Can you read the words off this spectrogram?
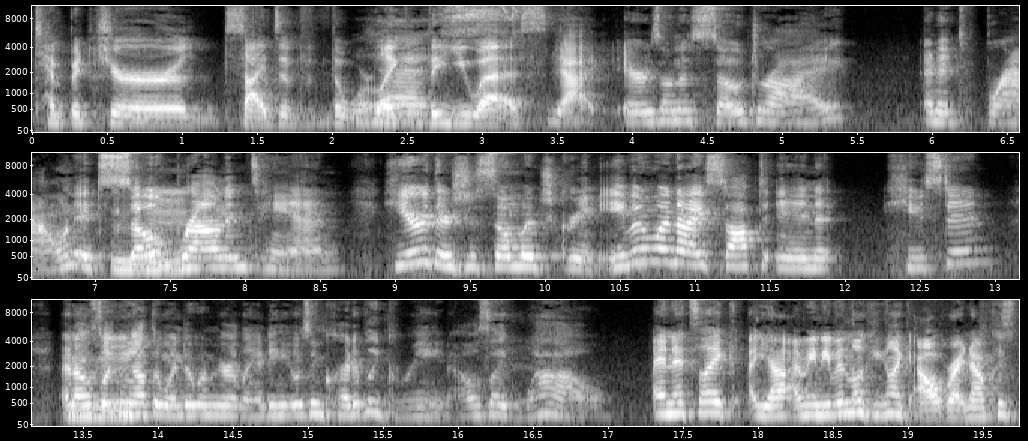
temperature sides of the world, like the US. Yeah, Arizona's so dry and it's brown. It's so Mhm. brown and tan. Here, there's just so much green. Even when I stopped in Houston and I was looking Mhm. out the window when we were landing, it was incredibly green. I was like, wow. And it's like, yeah, I mean, even looking like out right now, because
